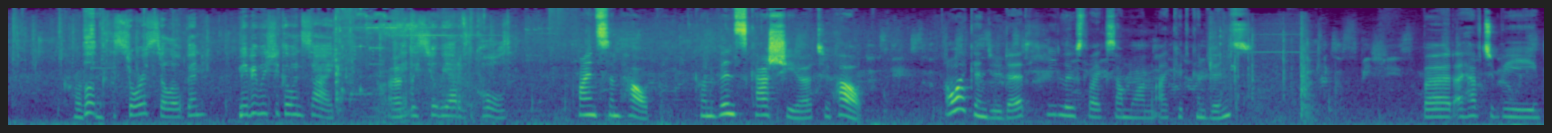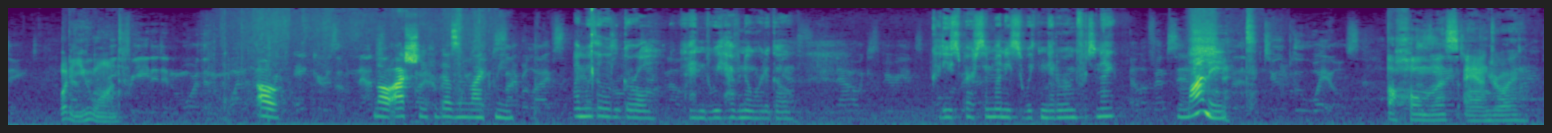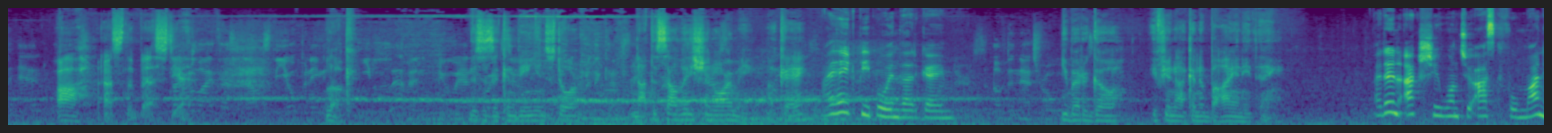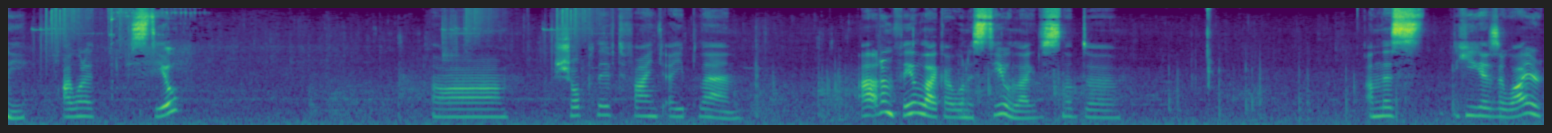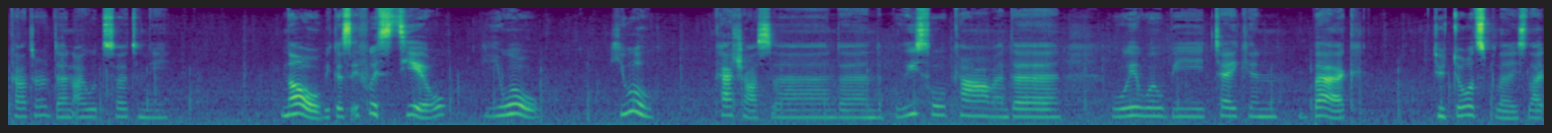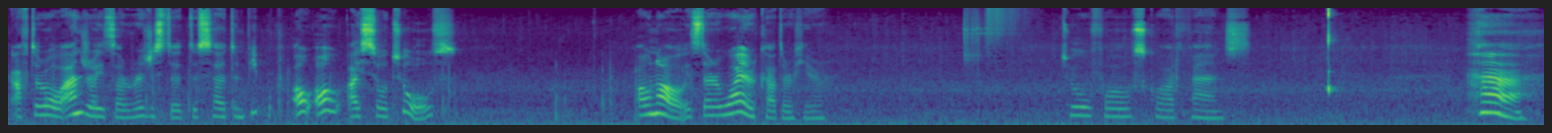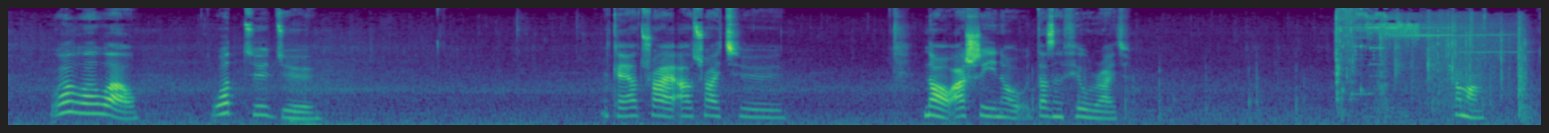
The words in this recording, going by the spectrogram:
Crossing... Look, the store is still open. Maybe we should go inside. At least you'll be out of the cold. Find some help. Convince cashier to help. Oh, I can do that. He looks like someone I could convince. But I have to be... What do you want? Oh. No, actually, he doesn't like me. I'm with a little girl, and we have nowhere to go. Could you spare some money so we can get a room for tonight? Money? A homeless android? Ah, that's the best yet. Look, this is a convenience store, not the Salvation Army, okay? I hate people in that game. You better go if you're not gonna buy anything. I didn't actually want to ask for money. I want to steal? Um, shoplift, find a plan. I don't feel like I want to steal, like, this is not the... Unless he has a wire cutter, then I would certainly... No, because if we steal, he will... He will catch us and then the police will come and then we will be taken back to Todd's place. Like, after all, androids are registered to certain people. Oh, oh, I saw tools. Oh no, is there a wire cutter here? Tool for squad fans. Huh. Well, well, well. What to do? Okay, I'll try. I'll try to... No, actually, no. It doesn't feel right. Come on.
